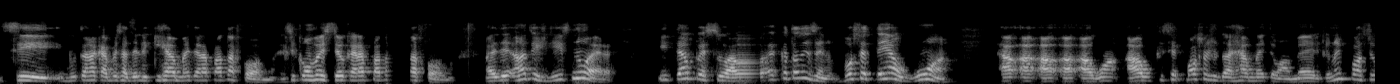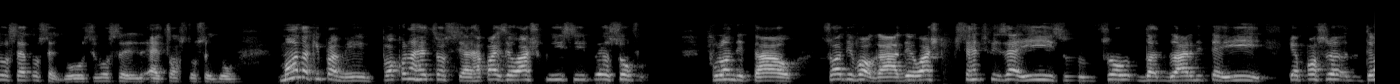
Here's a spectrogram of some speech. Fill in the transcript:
se botou na cabeça dele que realmente era plataforma. Ele se convenceu que era plataforma. Mas antes disso, não era. Então, pessoal, é o que eu estou dizendo. Você tem alguma, a, a, a, algo que você possa ajudar realmente uma América? Não importa se você é torcedor, se você é sócio torcedor. Manda aqui para mim, procura nas redes sociais. Rapaz, eu acho que isso, eu sou fulano de tal, sou advogado, eu acho que se a gente fizer isso, sou da, da área de TI, que eu posso ter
